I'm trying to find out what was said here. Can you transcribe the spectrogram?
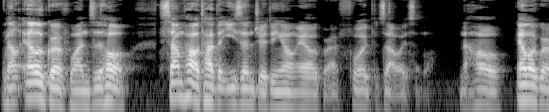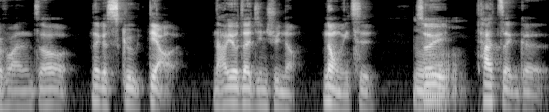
然后 allograft 完之后，somehow 他的医生决定用 allograft，我也不知道为什么。然后 allograft 完了之后，那个 screw 掉了，然后又再进去弄弄一次，所以他整个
